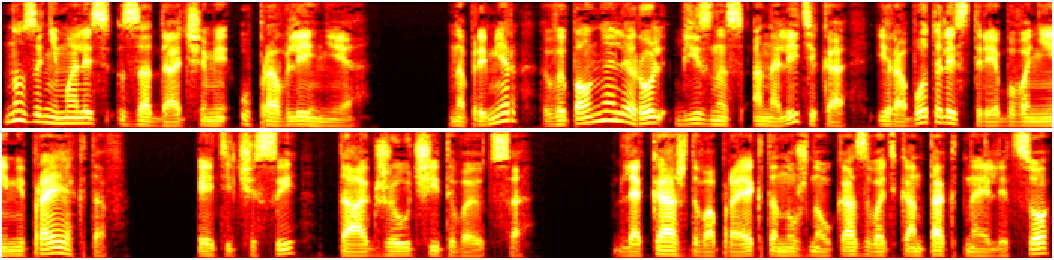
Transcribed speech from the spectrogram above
но занимались задачами управления. Например, выполняли роль бизнес-аналитика и работали с требованиями проектов. Эти часы также учитываются. Для каждого проекта нужно указывать контактное лицо,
